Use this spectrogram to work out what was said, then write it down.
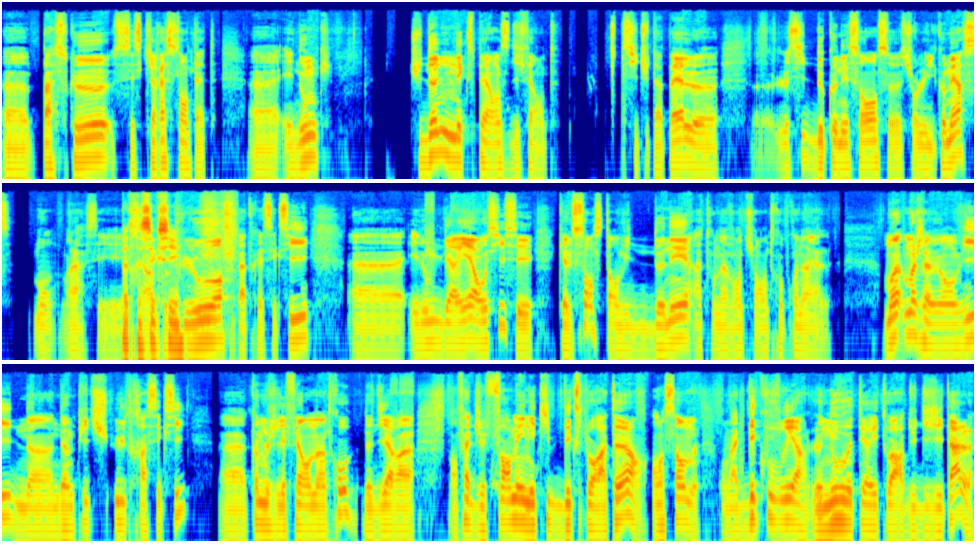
euh, parce que c'est ce qui reste en tête. Euh, et donc, tu donnes une expérience différente. Si tu t'appelles euh, euh, le site de connaissances euh, sur le e-commerce, bon, voilà, c'est Pas très c'est un peu sexy. plus lourd, c'est pas très sexy. Euh, et donc derrière aussi, c'est quel sens tu as envie de donner à ton aventure entrepreneuriale? Moi, j'avais envie d'un d'un pitch ultra sexy, euh, comme je l'ai fait en intro, de dire euh, en fait, j'ai formé une équipe d'explorateurs. Ensemble, on va découvrir le nouveau territoire du digital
